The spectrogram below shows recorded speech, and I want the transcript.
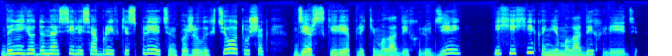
До нее доносились обрывки сплетен пожилых тетушек, дерзкие реплики молодых людей и хихиканье молодых леди —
